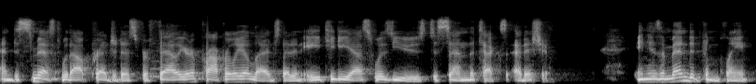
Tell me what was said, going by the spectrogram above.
and dismissed without prejudice for failure to properly allege that an ATDS was used to send the text at issue. In his amended complaint,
